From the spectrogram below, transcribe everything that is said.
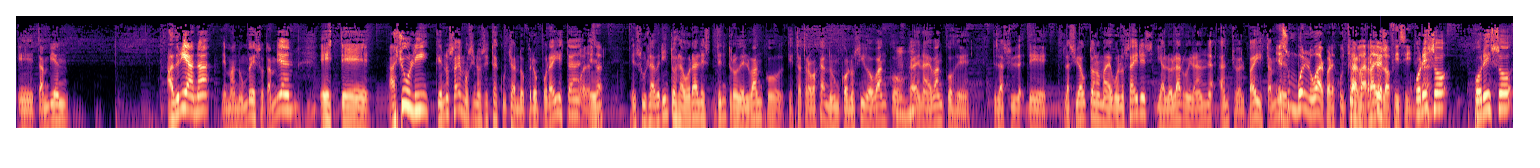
eh, también Adriana, le mando un beso también, este, a Julie, que no sabemos si nos está escuchando, pero por ahí está en, sus laberintos laborales dentro del banco que está trabajando en un conocido banco, cadena de bancos de, de la ciudad de la ciudad autónoma de Buenos Aires y a lo largo y an- ancho del país también. es un buen lugar para escuchar Claro, la radio de la oficina. Por ¿eh? eso, por eso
